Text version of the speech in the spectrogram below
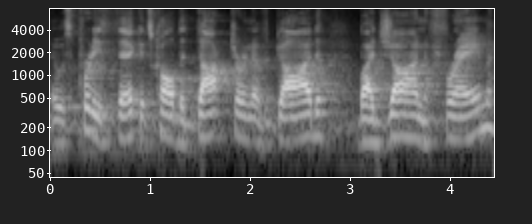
It was pretty thick. It's called The Doctrine of God by John Frame,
